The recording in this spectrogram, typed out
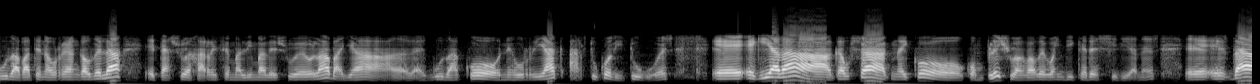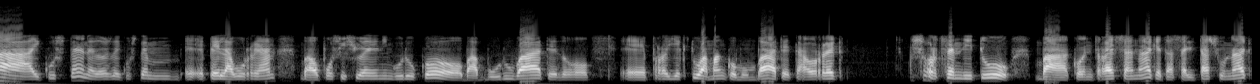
guda baten aurrean gaudela, eta zue jarritzen baldin badezueola, bai, gudako neurriak hartuko ditugu dugu, ez? E, egia da gauzak nahiko komplexuak daude baindik ere Sirian, ez? E, ez da ikusten edo ez da ikusten epe laburrean, ba oposizioen inguruko ba, buru bat edo e, proiektu amankomun bat eta horrek sortzen ditu ba, kontraesanak eta zailtasunak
